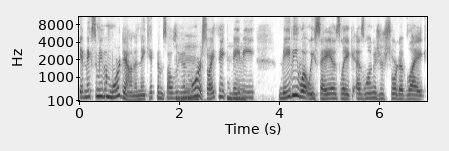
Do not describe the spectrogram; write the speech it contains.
it makes them even more down and they kick themselves even Mhm. more so i think Mhm. maybe maybe what we say is like as long as you're sort of like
